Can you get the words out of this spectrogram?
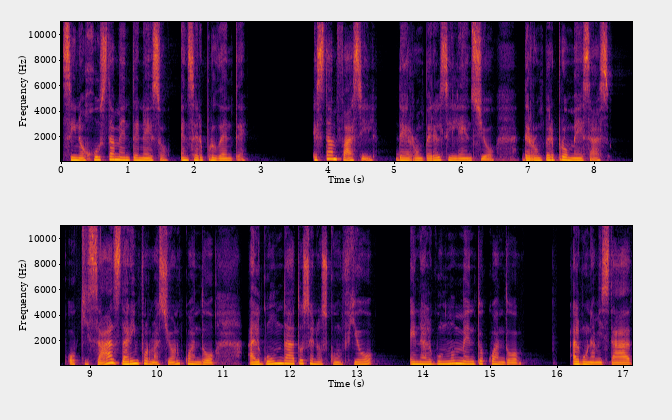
sino justamente en eso, en ser prudente. Es tan fácil de romper el silencio, de romper promesas o quizás dar información cuando algún dato se nos confió en algún momento cuando alguna amistad,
